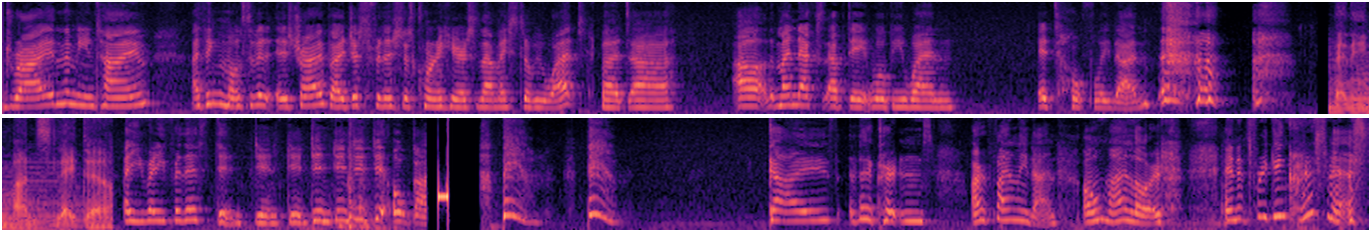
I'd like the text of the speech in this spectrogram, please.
dry in the meantime. I think most of it is dry, but I just finished this corner here, so that might still be wet. But uh, I'll, my next update will be when it's hopefully done. Many months later. Are you ready for this? Dun, dun, dun, dun, dun, dun, dun. Oh god. Bam! Bam! Guys, the curtains are finally done. Oh my lord. And it's freaking Christmas.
